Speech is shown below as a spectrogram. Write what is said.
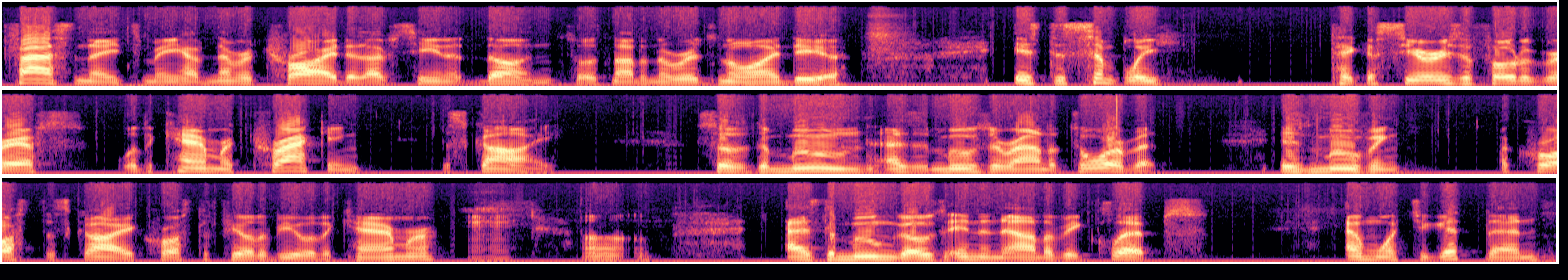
fascinates me, I've never tried it, I've seen it done, so it's not an original idea, is to simply take a series of photographs with the camera tracking the sky so that the moon, as it moves around its orbit, is moving across the sky, across the field of view of the camera, Mhm. uh, as the moon goes in and out of eclipse. And what you get then,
